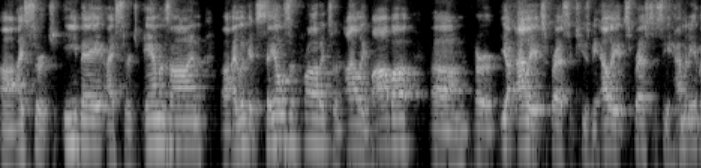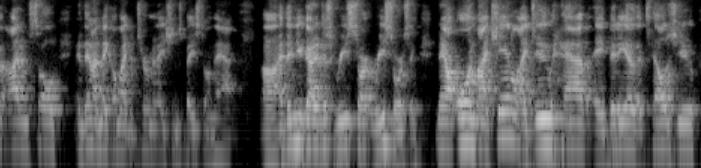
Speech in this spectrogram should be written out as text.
Uh, I search eBay. I search Amazon. Uh, I look at sales of products on Alibaba um, or yeah, AliExpress, excuse me, AliExpress to see how many of the items sold. And then I make all my determinations based on that. Uh, and then you got to just restart resourcing. Now on my channel, I do have a video that tells you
